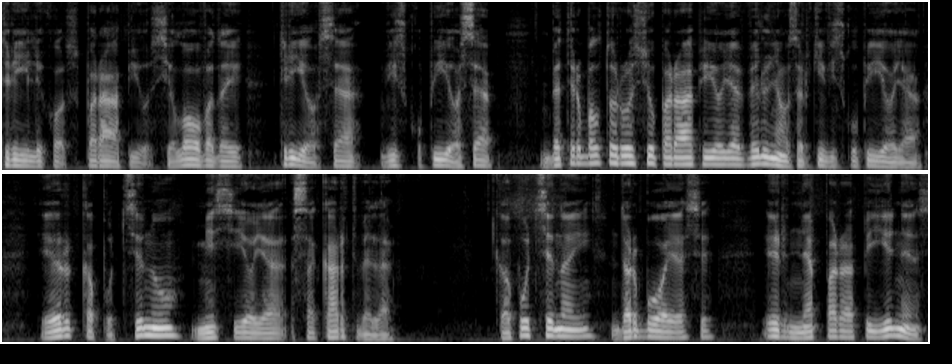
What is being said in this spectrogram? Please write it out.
13 parapijų sielovadai trijose vyskupijose, bet ir Baltarusių parapijoje Vilniaus arkivyskupijoje ir kapucinų misijoje Sakartvele. Kapucinai darbuojasi ir neparapijinės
